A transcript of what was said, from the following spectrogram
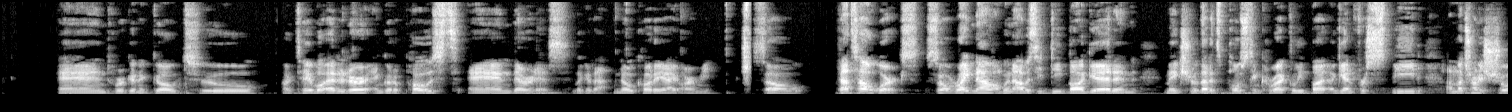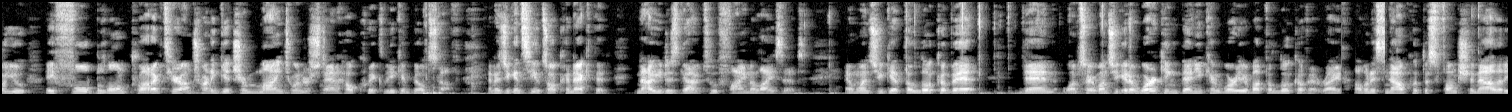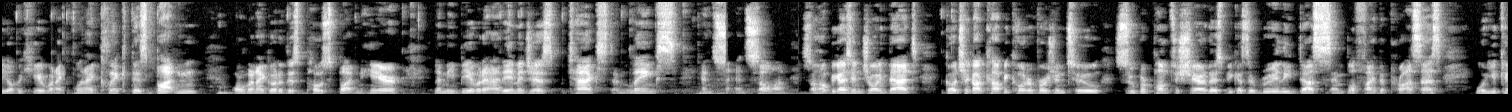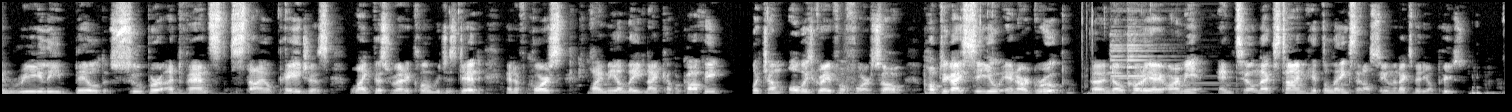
and we're going to go to our table editor and go to post and there it is. Look at that. No code AI army. So that's how it works. So right now I'm going to obviously debug it and make sure that it's posting correctly. But again, for speed, I'm not trying to show you a full blown product here. I'm trying to get your mind to understand how quickly you can build stuff. And as you can see, it's all connected. Now you just got to finalize it. And once you get the look of it then I'm sorry, once you get it working, then you can worry about the look of it, right? I want to now put this functionality over here. When I when I click this button or when I go to this post button here, let me be able to add images, text, and links, and, and so on. So I hope you guys enjoyed that. Go check out Copycoder version 2. Super pumped to share this because it really does simplify the process where you can really build super advanced style pages like this Reddit clone we just did. And of course, buy me a late night cup of coffee which I'm always grateful for. So hope to guys see you in our group, the No Code AI Army. Until next time, hit the links and I'll see you in the next video. Peace.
